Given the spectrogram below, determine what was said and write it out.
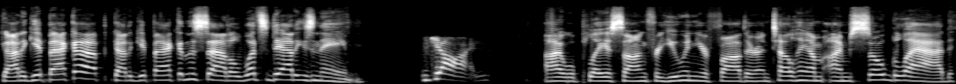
Got to get back up. Got to get back in the saddle. What's daddy's name? John. I will play a song for you and your father and tell him I'm so glad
